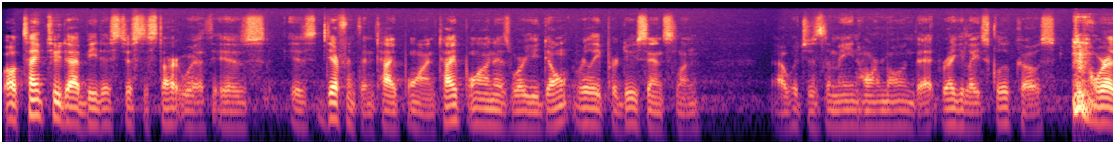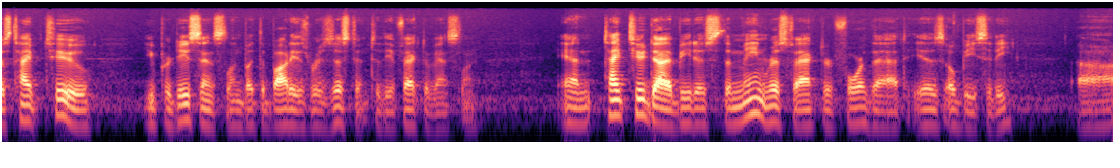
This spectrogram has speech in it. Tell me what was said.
Well, type 2 diabetes, just to start with, is, is different than type 1. Type 1 is where you don't really produce insulin, uh, which is the main hormone that regulates glucose, whereas type 2, you produce insulin, but the body is resistant to the effect of insulin. And type 2 diabetes, the main risk factor for that is obesity. Uh,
